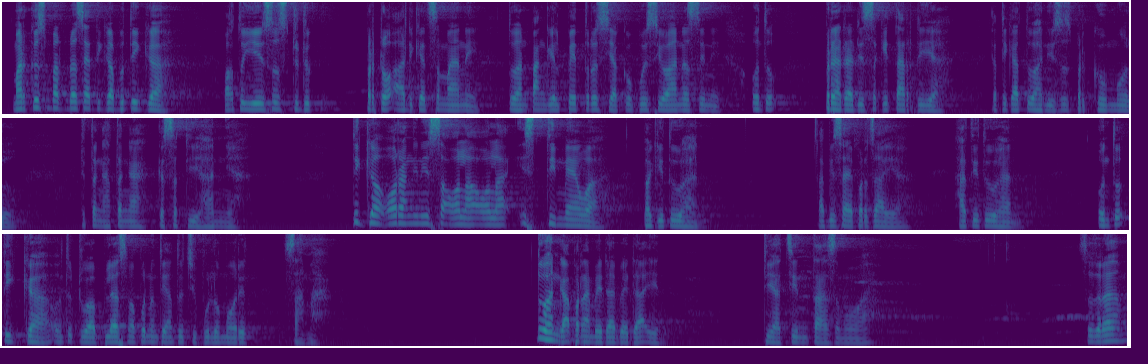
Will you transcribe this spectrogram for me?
Markus 14 ayat 33, waktu Yesus duduk berdoa di Getsemani, Tuhan panggil Petrus, Yakobus, Yohanes ini untuk berada di sekitar dia. Ketika Tuhan Yesus bergumul, di tengah-tengah kesedihannya. Tiga orang ini seolah-olah istimewa bagi Tuhan. Tapi saya percaya hati Tuhan untuk tiga, untuk dua belas maupun untuk yang tujuh puluh murid sama. Tuhan gak pernah beda-bedain. Dia cinta semua. Saudara,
